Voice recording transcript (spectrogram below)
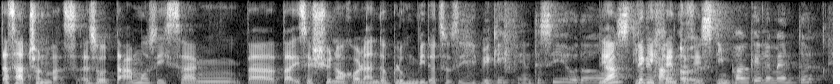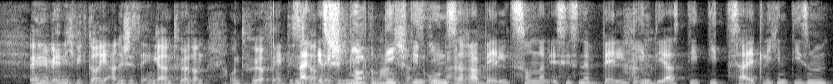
Das hat schon was. Also da muss ich sagen, da, da ist es schön, auch Orlando Bloom wiederzusehen. Wirklich Fantasy oder Ja, wirklich Fantasy. Äh, Steampunk-Elemente? Wenn, wenn ich viktorianisches England höre dann, und höre Fantasy, Nein, dann es denke ich immer spielt nicht in Steampunk. unserer Welt, sondern es ist eine Welt, in der die, die zeitlich in diesem,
